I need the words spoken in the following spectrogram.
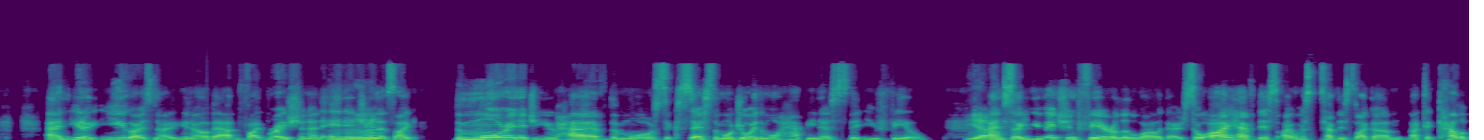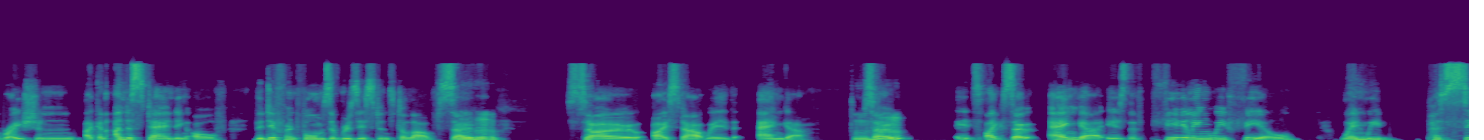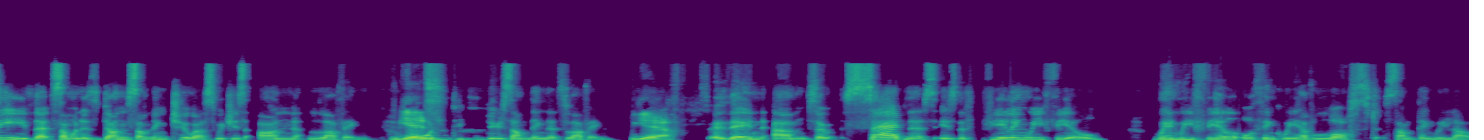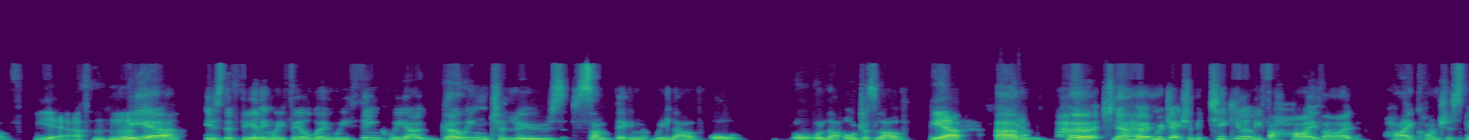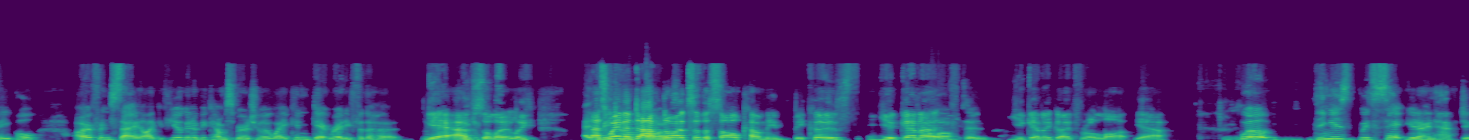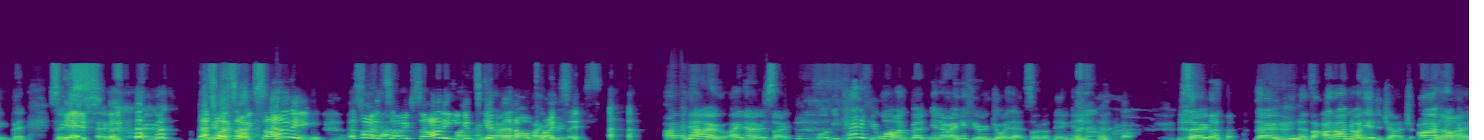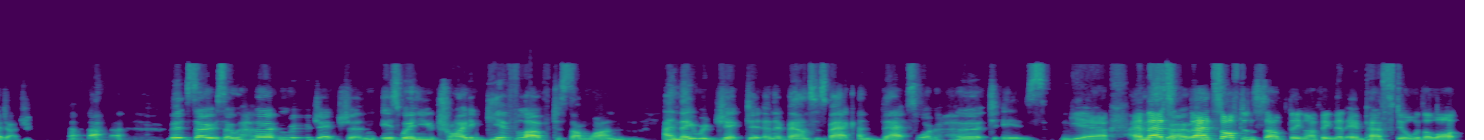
And you know, you guys know, you know about vibration and energy, mm-hmm. and it's like the more energy you have, the more success, the more joy, the more happiness that you feel. Yeah. And so you mentioned fear a little while ago. So I have this, I almost have this like um like a calibration, like an understanding of the different forms of resistance to love. So, mm-hmm. so I start with anger. Mm-hmm. So it's like, so anger is the feeling we feel when we perceive that someone has done something to us which is unloving yes. or didn't do something that's loving. Yeah. So then um so sadness is the feeling we feel when we feel or think we have lost something we love. Yeah. Mm-hmm. fear is the feeling we feel when we think we are going to lose something we love or or love or just love. Yeah um yeah. hurt now hurt and rejection particularly for high vibe high conscious people i often say like if you're going to become spiritually awakened get ready for the hurt yeah absolutely that's because, where the dark nights of the soul come in because you're gonna often you're gonna go through a lot yeah well thing is with CET you don't have to but so yes so, so that's what's so exciting. That's why it's so exciting. You can skip that whole process. I, know, I know. It's like, well, you can if you want, but you know, only if you enjoy that sort of thing. And so, so, and I'm not here to judge. I'm no. not going to judge. but so, so hurt and rejection is when you try to give love to someone and they reject it and it bounces back, and that's what hurt is. Yeah. And, And that's so- and- that's often something I think that empaths deal with a lot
